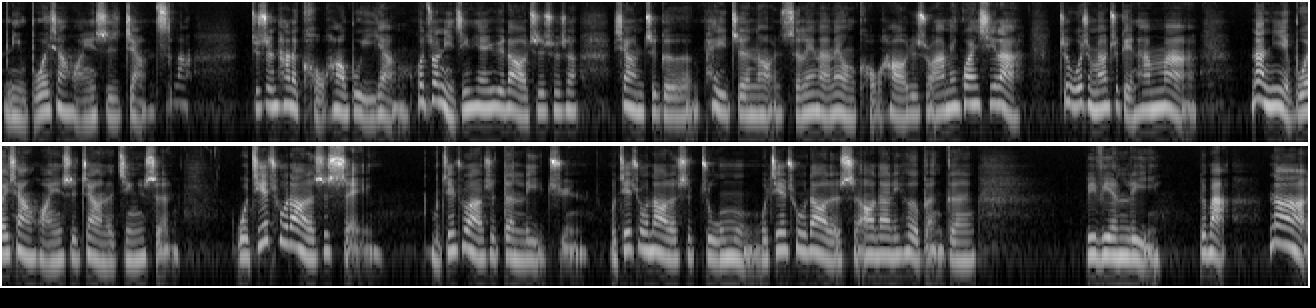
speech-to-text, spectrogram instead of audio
你不会像黄医师这样子啦。就是他的口号不一样，或者说你今天遇到，就是说像这个佩珍啊、Selena 那种口号，就说啊没关系啦，就为什么要去给他骂？那你也不会像黄医师这样的精神。我接触到的是谁？我接触到的是邓丽君，我接触到的是朱木，我接触到的是奥黛丽·赫本跟 Vivian Lee，对吧？那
